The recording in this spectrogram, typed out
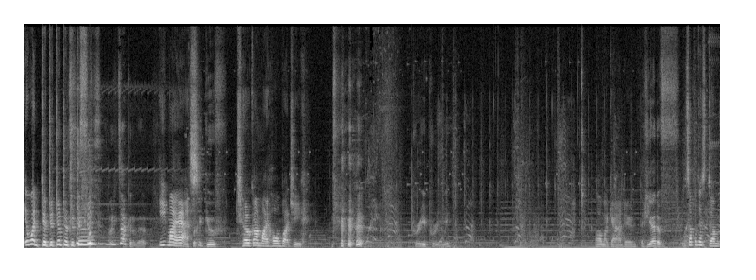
It went do do do do do what are you talking about? Eat my ass. Look at Goof. Choke on my whole butt cheek. Pre pre. Oh my god, dude. If you had to. F- What's up with this dumb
